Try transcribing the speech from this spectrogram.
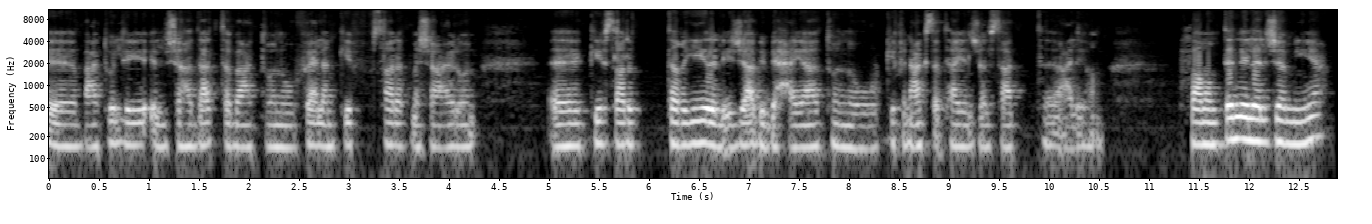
آه، بعثوا لي الشهادات تبعتهم وفعلا كيف صارت مشاعرهم آه، كيف صار التغيير الإيجابي بحياتهم وكيف انعكست هاي الجلسات عليهم. فممتنة للجميع.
